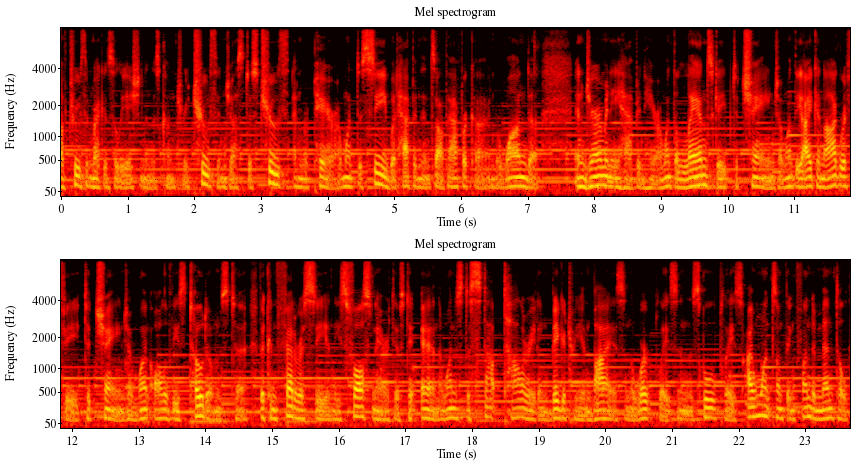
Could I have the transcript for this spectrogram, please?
of truth and reconciliation in this country, truth and justice, truth and repair. I want to see what happened in South Africa and Rwanda and Germany happen here. I want the landscape to change. I want the iconography to change. I want all of these totems to the Confederacy and these false narratives to end. I want us to stop tolerating bigotry and bias in the workplace and the school place. I want something fundamental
